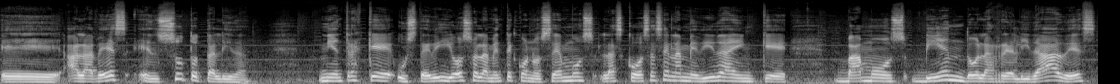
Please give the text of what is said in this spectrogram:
eh, a la vez en su totalidad. Mientras que usted y yo solamente conocemos las cosas en la medida en que vamos viendo las realidades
